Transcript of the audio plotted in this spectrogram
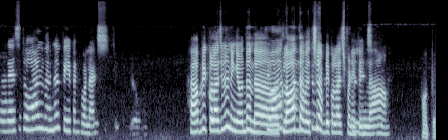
ரெஸ்ட் ஆல் வந்து பேப்பர் கொலாஜ் ஃபேப்ரிக் கொலாஜ்னா நீங்க வந்து அந்த Cloth கிளாத்தை வச்சு அப்படியே கொலாஜ் பண்ணிட்டீங்களா ஓகே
